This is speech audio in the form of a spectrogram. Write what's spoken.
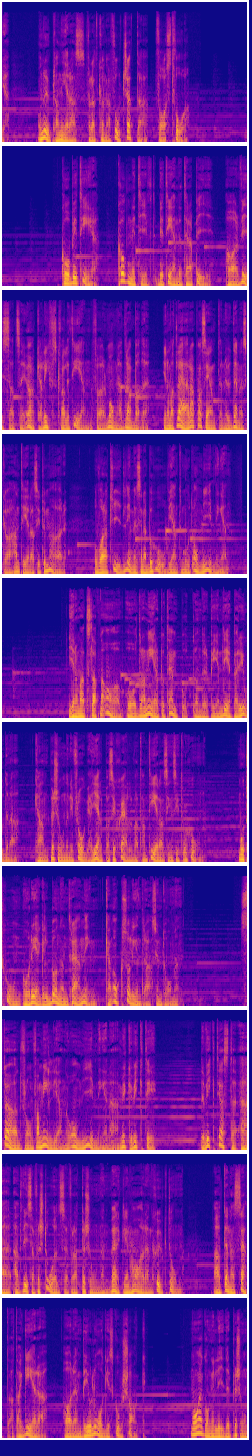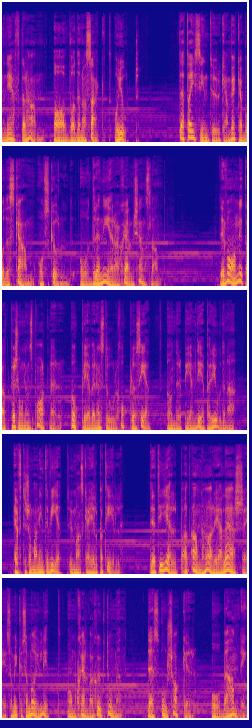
och nu planeras för att kunna fortsätta fas 2. KBT, kognitivt beteendeterapi, har visat sig öka livskvaliteten för många drabbade genom att lära patienten hur denne ska hantera sitt humör och vara tydlig med sina behov gentemot omgivningen Genom att slappna av och dra ner på tempot under PMD-perioderna kan personen i fråga hjälpa sig själv att hantera sin situation. Motion och regelbunden träning kan också lindra symptomen. Stöd från familjen och omgivningen är mycket viktig. Det viktigaste är att visa förståelse för att personen verkligen har en sjukdom, att denna sätt att agera har en biologisk orsak Många gånger lider personen i efterhand av vad den har sagt och gjort. Detta i sin tur kan väcka både skam och skuld och dränera självkänslan. Det är vanligt att personens partner upplever en stor hopplöshet under PMD-perioderna eftersom man inte vet hur man ska hjälpa till. Det är till hjälp att anhöriga lär sig så mycket som möjligt om själva sjukdomen, dess orsaker och behandling.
